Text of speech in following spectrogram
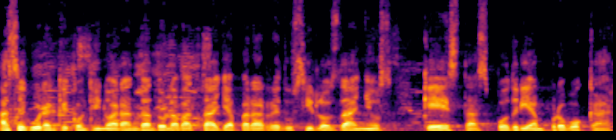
aseguran que continuarán dando la batalla para reducir los daños que éstas podrían provocar.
